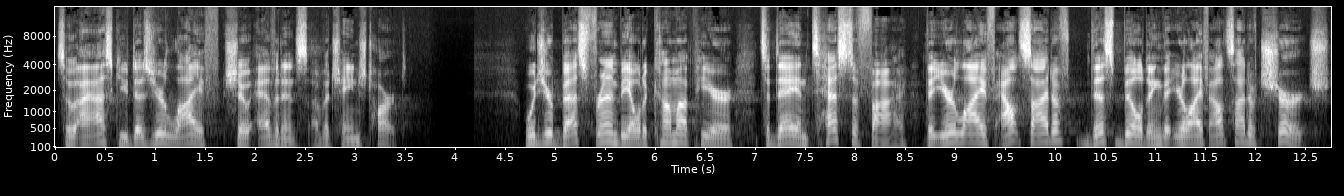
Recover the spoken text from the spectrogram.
So I ask you, does your life show evidence of a changed heart? Would your best friend be able to come up here today and testify that your life outside of this building, that your life outside of church,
